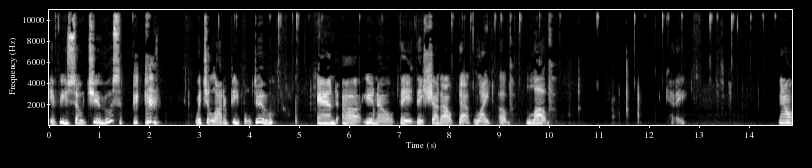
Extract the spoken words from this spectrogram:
if you so choose, which a lot of people do and uh, you know they they shut out that light of love. Okay. Now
